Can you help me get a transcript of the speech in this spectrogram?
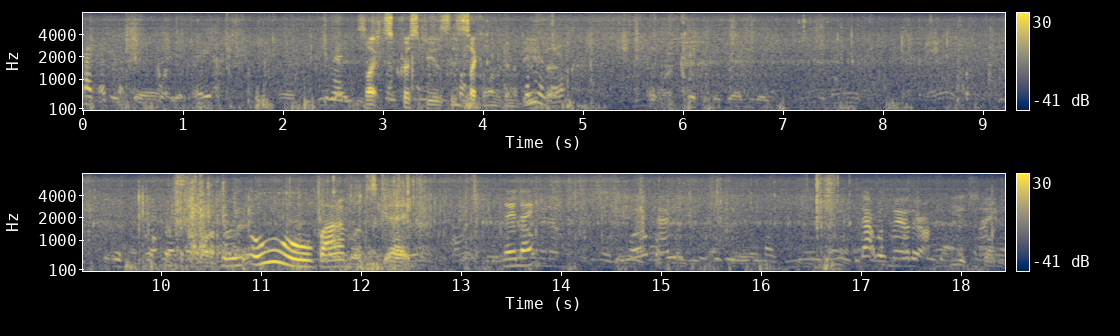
uh, It's not as crispy as the second one's going to be, but Oh, bottom looks good. Lele? That was my other option. He had started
